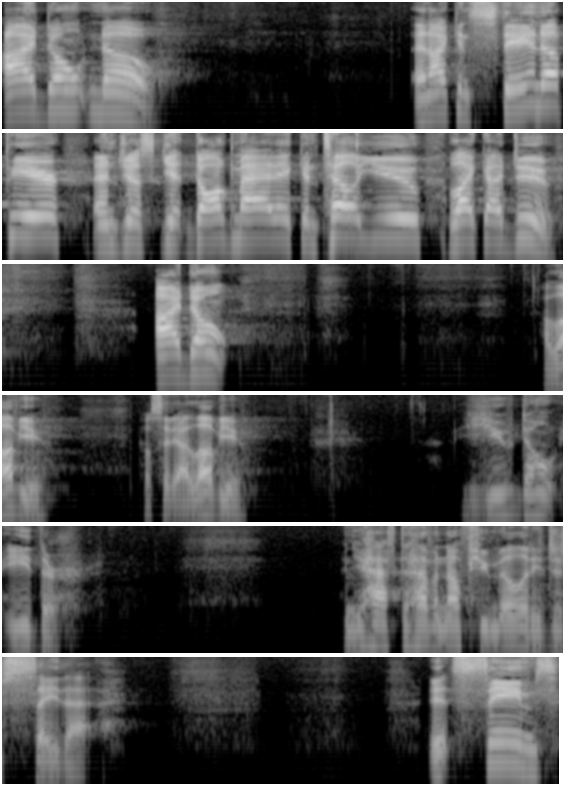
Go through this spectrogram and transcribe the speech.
I don't know. And I can stand up here and just get dogmatic and tell you like I do. I don't. I love you. Hill City, I love you. You don't either. And you have to have enough humility to just say that. It seems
